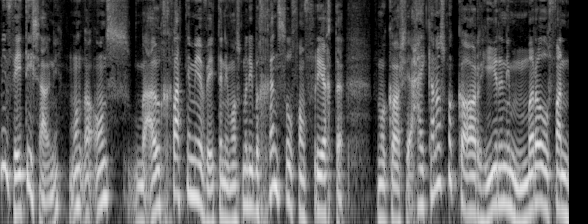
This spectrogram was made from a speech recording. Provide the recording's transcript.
nie wetties hou nie. Ons, ons hou glad nie meer wette nie. Ons moet die beginsel van vreugde vir mekaar sê. Hy kan ons mekaar hier in die middel van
